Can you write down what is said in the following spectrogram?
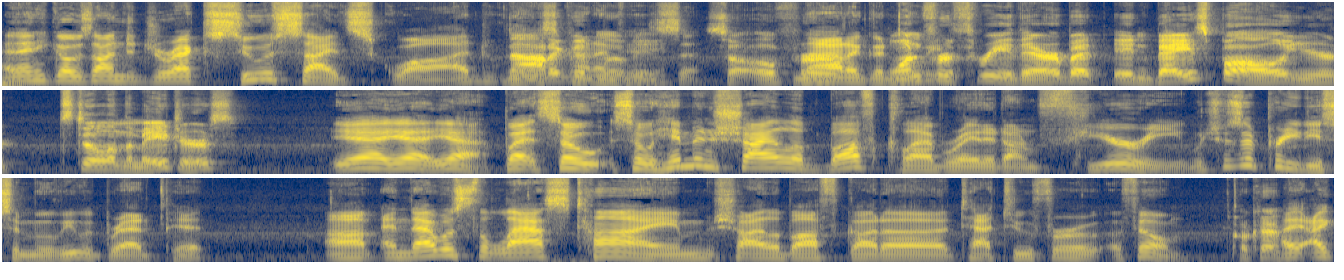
And then he goes on to direct Suicide Squad. Not a good kind movie. his, uh, so oh for not a good one movie. for three there. But in baseball, you're still in the majors. Yeah, yeah, yeah. But so so him and Shia LaBeouf collaborated on Fury, which was a pretty decent movie with Brad Pitt. Um, and that was the last time Shia LaBeouf got a tattoo for a, a film. Okay. I, I,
